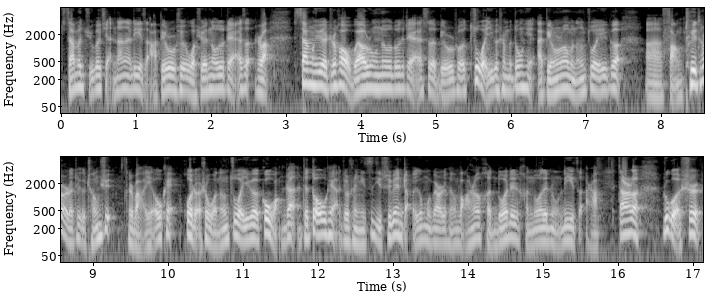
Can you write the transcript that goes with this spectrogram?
咱们举个简单的例子啊，比如说我学 Node.js 是吧？三个月之后，我要用 Node.js，比如说做一个什么东西？哎，比如说我能做一个呃仿推特的这个程序，是吧？也 OK，或者是我能做一个购网站，这都 OK 啊。就是你自己随便找一个目标就行。网上有很多这很多的这种例子，是吧？当然了，如果是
